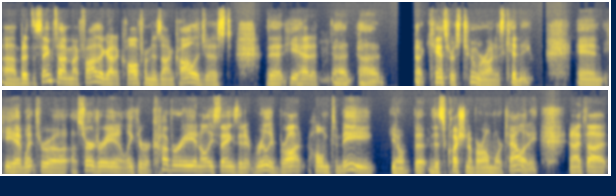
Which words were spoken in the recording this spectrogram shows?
Uh, but at the same time, my father got a call from his oncologist that he had a, a, a, a cancerous tumor on his kidney and he had went through a, a, surgery and a lengthy recovery and all these things and it really brought home to me you know the, this question of our own mortality and i thought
